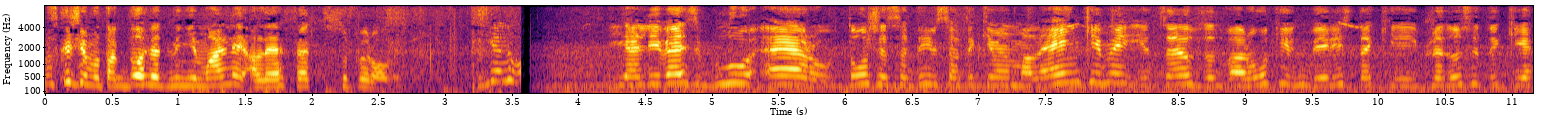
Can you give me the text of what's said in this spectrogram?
ну скажімо так, догляд мінімальний, але ефект суперовий. Гінго- Ялівець Blue Arrow теж садився такими маленькими, і це за два роки він виріс такий. Вже досить таки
